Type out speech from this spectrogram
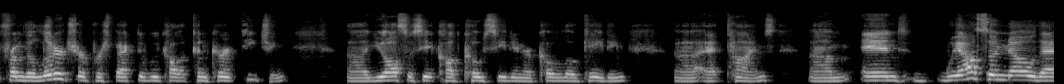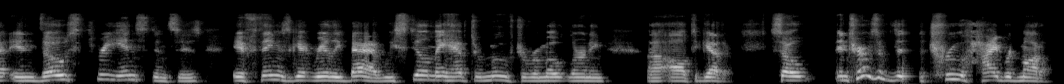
from the literature perspective, we call it concurrent teaching. Uh, you also see it called co-seating or co-locating uh, at times. Um, and we also know that in those three instances, if things get really bad, we still may have to move to remote learning uh, altogether. So in terms of the true hybrid model,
